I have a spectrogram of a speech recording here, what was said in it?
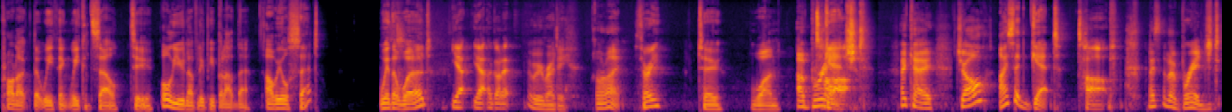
product that we think we could sell to all you lovely people out there. Are we all set? With a word? Yeah, yeah, I got it. Are we ready? All right. Three, two, one. Abridged. Okay, Joel. I said get. Tarp. I said abridged.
